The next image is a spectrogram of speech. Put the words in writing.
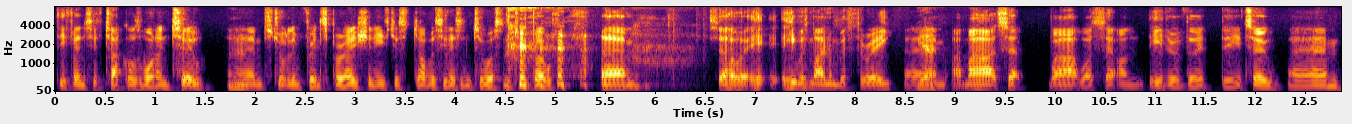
defensive tackles one and two, mm. um, struggling for inspiration. He's just obviously listened to us and took both. um, so he, he, was my number three. Um, yeah. My heart set my heart was set on either of the the two, um,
